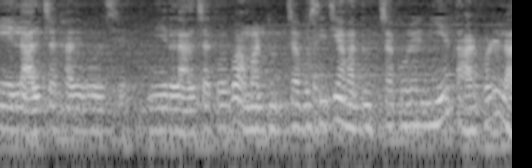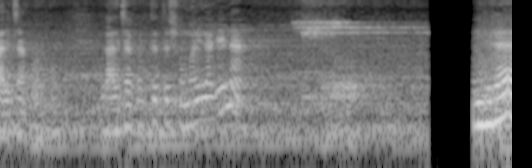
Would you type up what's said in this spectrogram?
মেয়ে লাল চা খাবে বলছে। মেয়ের লাল চা করব, আমার দুধ চা বসিয়েছি, আমার দুধ চা করে নিয়ে তারপরে লাল চা করব। লাল চা করতে তো সময় লাগে না। বন্ধুরা,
